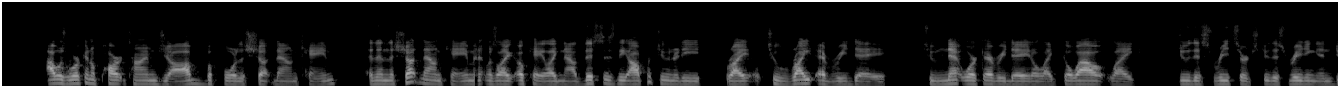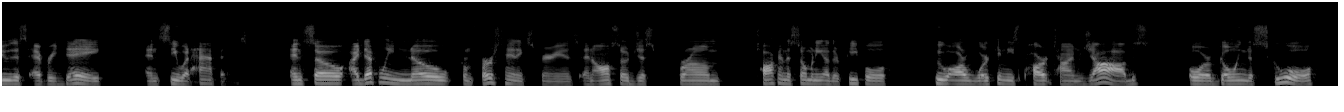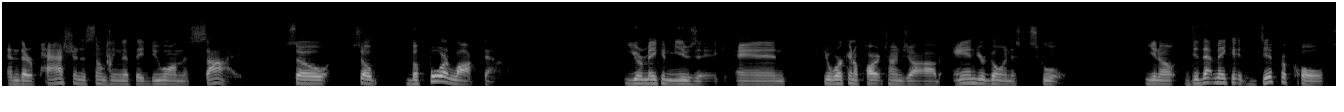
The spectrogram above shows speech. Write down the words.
I was working a part-time job before the shutdown came. And then the shutdown came and it was like, okay, like now this is the opportunity, right, to write every day, to network every day, to like go out, like do this research, do this reading, and do this every day and see what happens. And so I definitely know from firsthand experience and also just from talking to so many other people who are working these part time jobs or going to school, and their passion is something that they do on the side. So, so before lockdown, you're making music and you're working a part time job and you're going to school. You know, did that make it difficult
